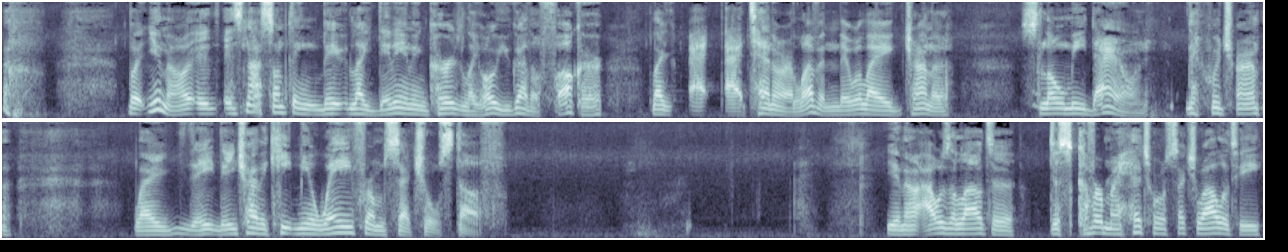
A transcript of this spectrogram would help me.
her. But you know, it, it's not something they like. They didn't encourage like, oh, you gotta fuck her. Like at at ten or eleven, they were like trying to slow me down. They were trying to like they they try to keep me away from sexual stuff. You know, I was allowed to discover my heterosexuality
